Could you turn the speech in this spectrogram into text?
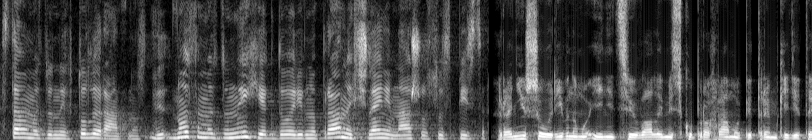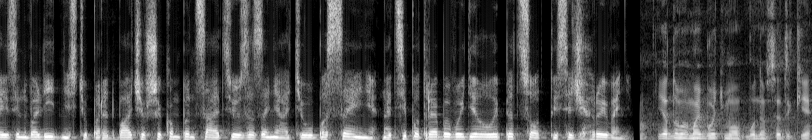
ставимось до них толерантно, відносимось до них як до рівноправних членів нашого суспільства. Раніше у Рівному ініціювали міську програму підтримки дітей з інвалідністю, передбачивши компенсацію за заняття у басейні. На ці потреби виділили 500 тисяч гривень. Я думаю, в майбутньому будемо все-таки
